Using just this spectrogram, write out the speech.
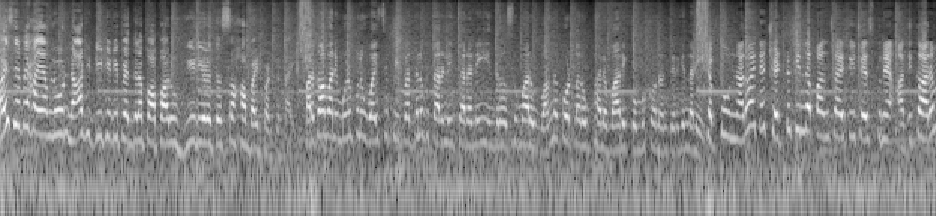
వైసీపీ హయాంలో నాటి టీటీడీ పెద్దల పాపాలు వీడియోలతో సహా బయటపడుతున్నాయి. పరకామణి ముడుపులు వైసీపీ పెద్దలకు తరలించారని ఇందులో సుమారు వంద కోట్ల రూపాయల వారి కుంభకోణం జరిగిందని చెప్తూ ఉన్నారు. అయితే చెట్టు కింద పంచాయతీ చేసుకునే అధికారం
